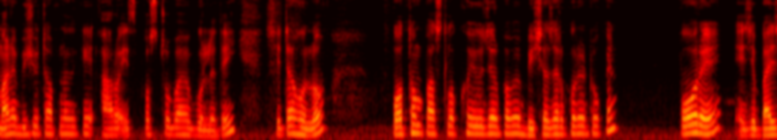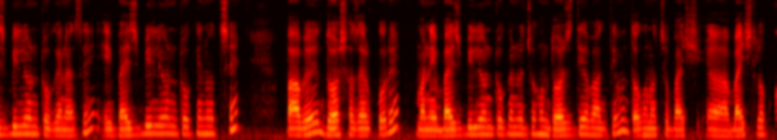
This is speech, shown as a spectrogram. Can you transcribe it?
মানে বিষয়টা আপনাদেরকে আরও স্পষ্টভাবে বলে দেই। সেটা হলো, প্রথম পাঁচ লক্ষ ইউজার পাবে বিশ হাজার করে টোকেন পরে এই যে বাইশ বিলিয়ন টোকেন আছে, এই বাইশ বিলিয়ন টোকেন হচ্ছে পাবে দশ হাজার করে। মানে বাইশ বিলিয়ন টোকেনের যখন দশ দিয়ে ভাগ দেবেন, তখন হচ্ছে বাইশ বাইশ লক্ষ।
